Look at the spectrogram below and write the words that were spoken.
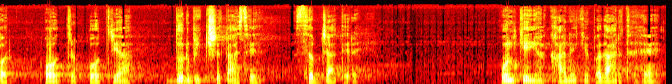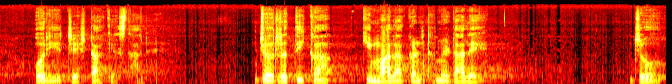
और पौत्र पौत्रिया दुर्भिक्षता से सब जाते रहे। उनके यह खाने के पदार्थ है और ये चेष्टा के स्थान है। जो रतिका की माला कंठ में डाले, जो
